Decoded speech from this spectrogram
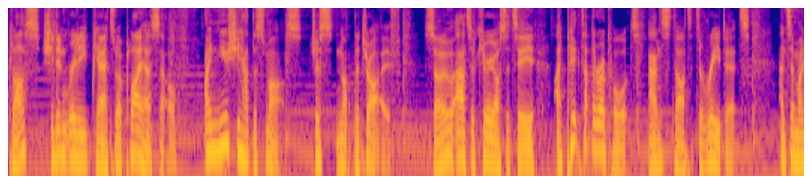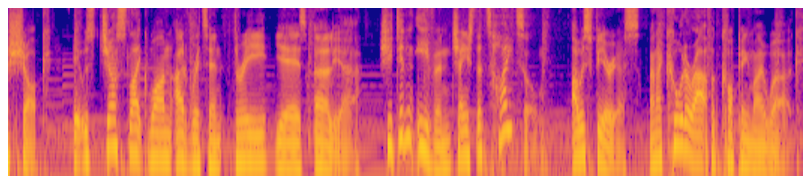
Plus, she didn't really care to apply herself. I knew she had the smarts, just not the drive. So, out of curiosity, I picked up the report and started to read it. And to my shock, it was just like one I'd written three years earlier. She didn't even change the title. I was furious, and I called her out for copying my work.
